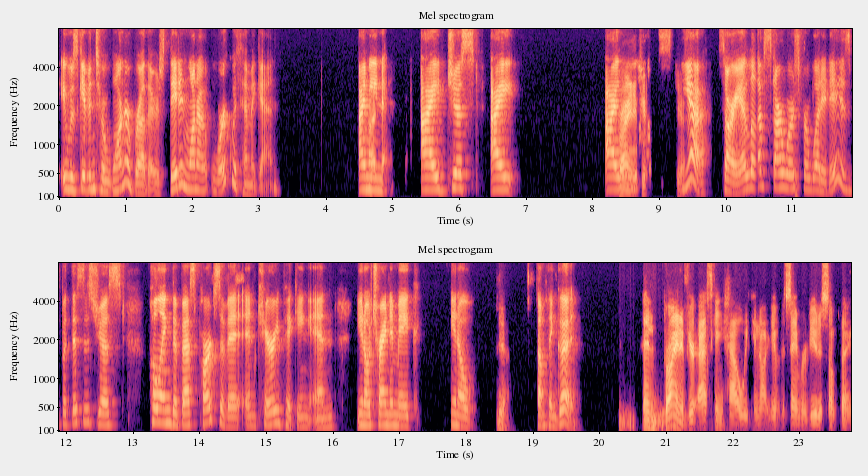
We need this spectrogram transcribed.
It was given to Warner Brothers. They didn't want to work with him again. I mean, I, just I I Brian, love, if yeah. yeah. Sorry. I love Star Wars for what it is, but this is just pulling the best parts of it and cherry picking and, you know, trying to make, you know, Yeah. something good. And Brian, if you're asking how we cannot give the same review to something,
